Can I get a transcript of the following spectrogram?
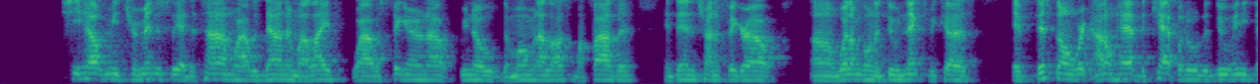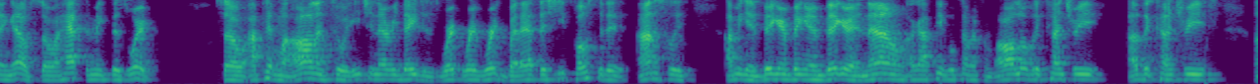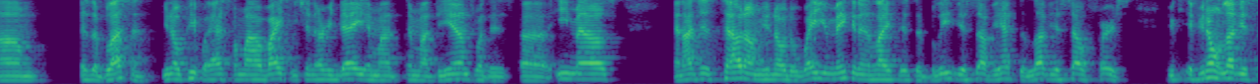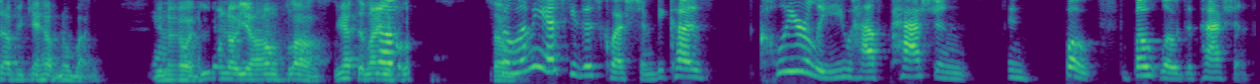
she helped me tremendously at the time where I was down in my life, where I was figuring out, you know, the moment I lost my father, and then trying to figure out um, what I'm going to do next. Because if this don't work, I don't have the capital to do anything else. So I have to make this work. So I put my all into it each and every day, just work, work, work. But after she posted it, honestly, been getting bigger and bigger and bigger. And now I got people coming from all over the country, other countries. Um, is a blessing. You know, people ask for my advice each and every day in my in my DMs, whether it's uh, emails, and I just tell them, you know, the way you make it in life is to believe yourself. You have to love yourself first. You, if you don't love yourself, you can't help nobody. Yeah. You know, if you don't know your own flaws, you have to learn so, your flaws. So, so let me ask you this question because clearly you have passion in boats, boatloads of passion.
